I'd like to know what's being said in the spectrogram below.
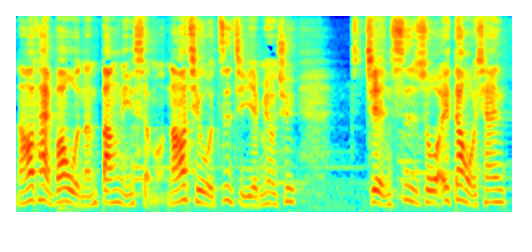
然后他也不知道我能帮你什么，然后其实我自己也没有去检视说，哎，但我现在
